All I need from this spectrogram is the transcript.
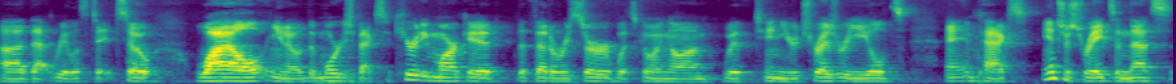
uh, that real estate. So while you know the mortgage-backed security market, the Federal Reserve, what's going on with 10-year Treasury yields uh, impacts interest rates, and that's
